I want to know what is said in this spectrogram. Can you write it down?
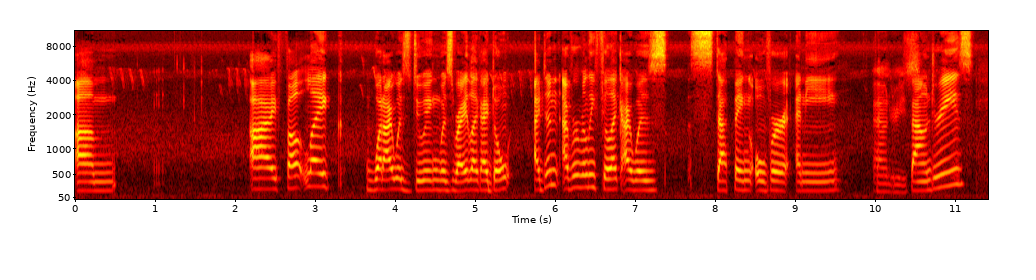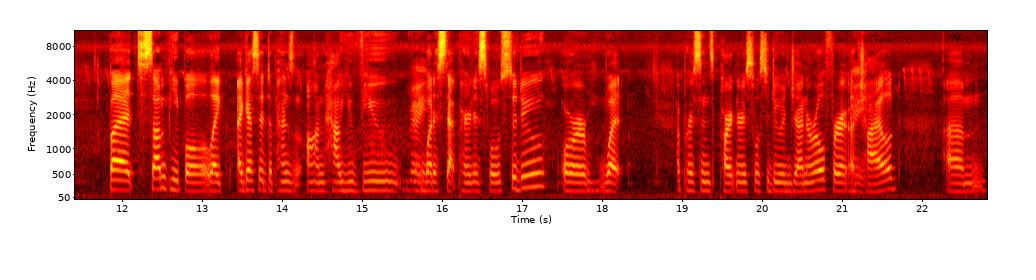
um, I felt like what I was doing was right. Like I don't, I didn't ever really feel like I was stepping over any boundaries. Boundaries. But some people, like I guess it depends on how you view right. what a step parent is supposed to do or what a person's partner is supposed to do in general for a child. Um,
